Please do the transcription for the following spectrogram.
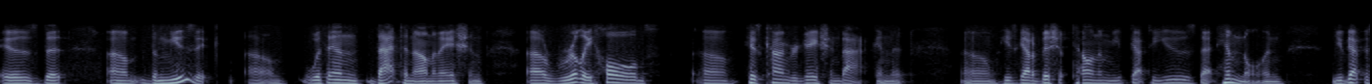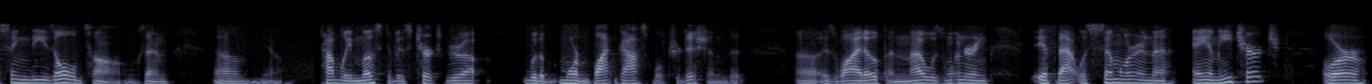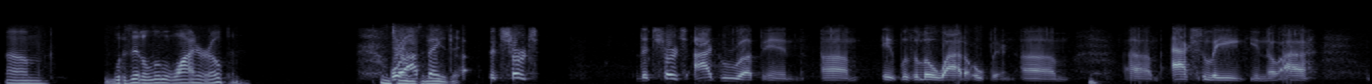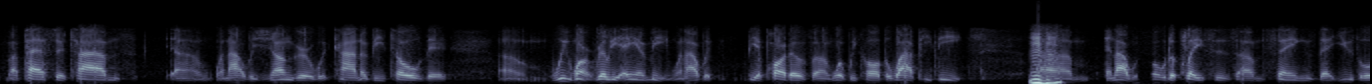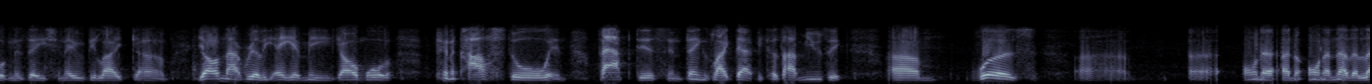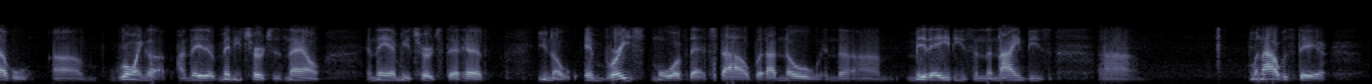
is that um, the music um, within that denomination uh, really holds uh, his congregation back, and that uh, he's got a bishop telling him you've got to use that hymnal and you've got to sing these old songs, and um, you know probably most of his church grew up with a more black gospel tradition that uh, is wide open. And I was wondering if that was similar in the AME church, or um, was it a little wider open? well, I think music? the church, the church I grew up in, um, it was a little wider open. Um, um, actually, you know, I my pastor at times uh, when I was younger would kind of be told that um, we weren't really AME. When I would be a part of um, what we call the YPD, mm-hmm. um, and I would go to places, um, things that youth organization, they would be like, um, "Y'all not really AME. Y'all more Pentecostal and Baptist and things like that," because our music um, was uh, uh, on a an, on another level um, growing up. I know there are many churches now in the AME church that have you know embraced more of that style, but I know in the um, mid '80s and the '90s. Uh, when I was there,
